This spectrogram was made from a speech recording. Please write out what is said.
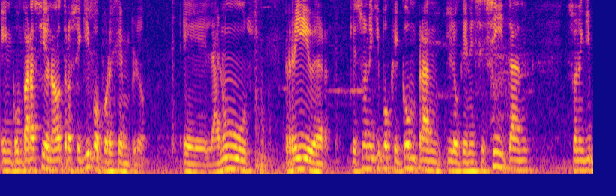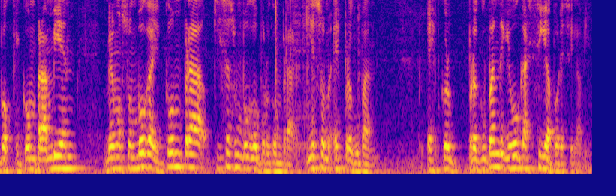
en comparación a otros equipos, por ejemplo, eh, Lanús, River, que son equipos que compran lo que necesitan, son equipos que compran bien, vemos un Boca que compra quizás un poco por comprar. Y eso es preocupante. Es preocupante que Boca siga por ese camino.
